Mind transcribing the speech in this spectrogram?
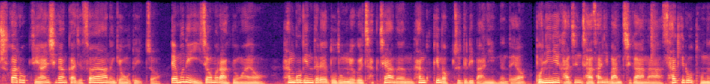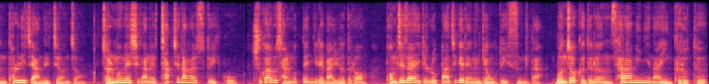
추가로 귀한 시간까지 써야 하는 경우도 있죠. 때문에 이 점을 악용하여 한국인들의 노동력을 착취하는 한국인 업주들이 많이 있는데요. 본인이 가진 자산이 많지가 않아 사기로 돈은 털리지 않을지언정 젊음의 시간을 착취당할 수도 있고 추가로 잘못된 일에 말려들어 범죄자의 길로 빠지게 되는 경우도 있습니다. 먼저 그들은 사람인이나 인크루트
